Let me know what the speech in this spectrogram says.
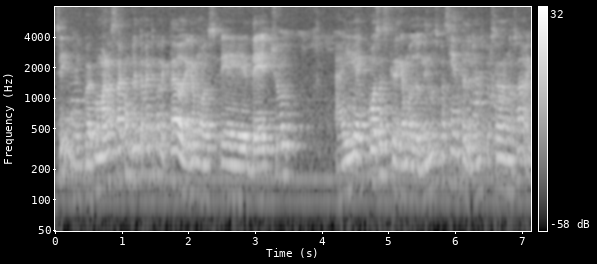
Sí, el cuerpo humano está completamente conectado, digamos, eh, de hecho, hay, hay cosas que, digamos, los mismos pacientes, las mismas personas no saben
